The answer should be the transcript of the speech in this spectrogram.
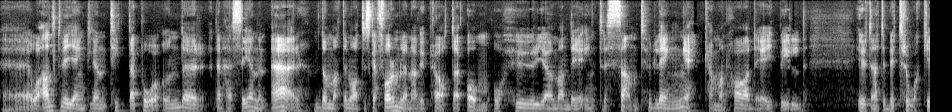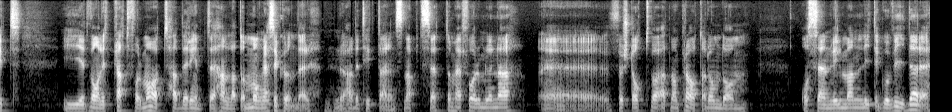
eh, och allt vi egentligen tittar på under den här scenen är de matematiska formlerna vi pratar om och hur gör man det intressant? Hur länge kan man ha det i bild utan att det blir tråkigt? I ett vanligt plattformat hade det inte handlat om många sekunder. Nu hade tittaren snabbt sett de här formlerna, eh, förstått vad, att man pratade om dem och sen vill man lite gå vidare.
